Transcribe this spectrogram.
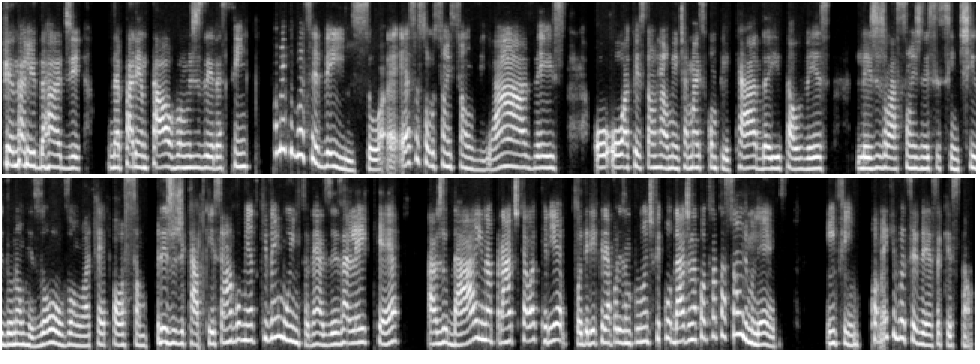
penalidade né, parental, vamos dizer assim. Como é que você vê isso? É, essas soluções são viáveis ou, ou a questão realmente é mais complicada e talvez legislações nesse sentido não resolvam ou até possam prejudicar, porque esse é um argumento que vem muito, né? Às vezes a lei quer ajudar e na prática ela cria, poderia criar, por exemplo, uma dificuldade na contratação de mulheres. Enfim, como é que você vê essa questão?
